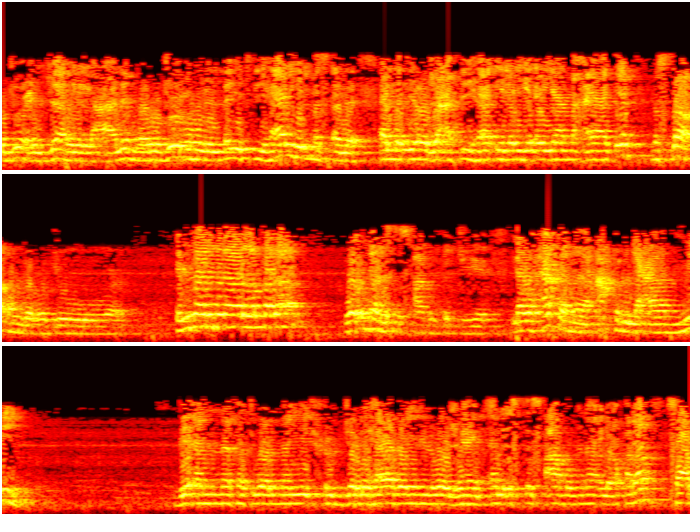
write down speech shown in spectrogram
رجوع الجاهل العالم ورجوعه للميت في هذه المسألة التي رجع فيها إليه أيام حياته مصداق للرجوع. إما لبناء العقلاء وإما لاستصحاب الحجية لو حكم عقل العامي بأن فتوى الميت حجة لهذين الوجهين الاستصحاب وبناء العقلاء صار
